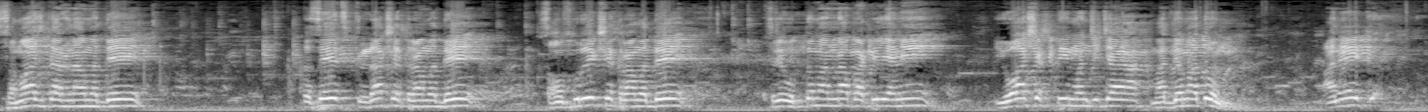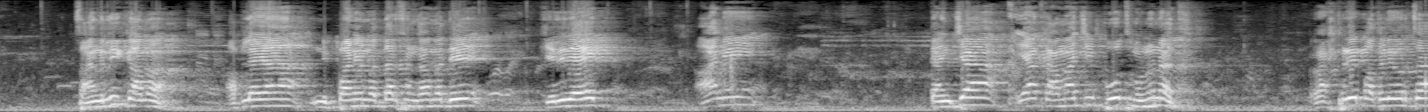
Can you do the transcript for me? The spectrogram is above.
समाजकारणामध्ये तसेच क्रीडा क्षेत्रामध्ये सांस्कृतिक क्षेत्रामध्ये श्री उत्तम अण्णा पाटील यांनी युवा शक्ती मंचच्या माध्यमातून अनेक चांगली कामं आपल्या या निप्पाणी मतदारसंघामध्ये केलेली आहेत. आणि त्यांच्या या कामाची पोच म्हणूनच राष्ट्रीय पातळीवरचा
